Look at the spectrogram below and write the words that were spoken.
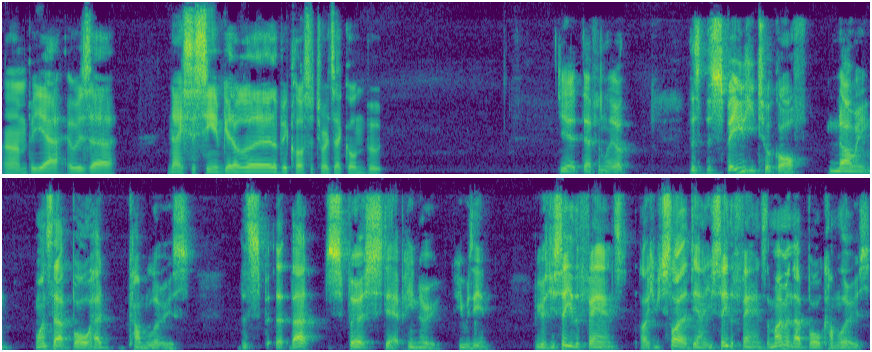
Um, but yeah, it was uh nice to see him get a little bit closer towards that golden boot. Yeah, definitely. Uh, the the speed he took off, knowing once that ball had come loose, the that first step he knew he was in, because you see the fans. Like if you slow that down, you see the fans. The moment that ball come loose,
